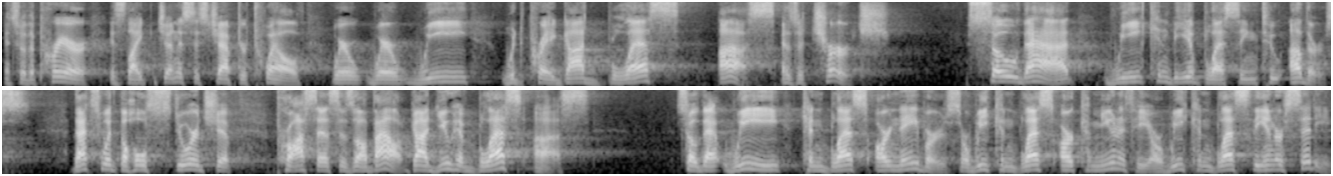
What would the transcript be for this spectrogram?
And so the prayer is like Genesis chapter 12, where, where we would pray, God bless us as a church so that we can be a blessing to others. That's what the whole stewardship process is about. God, you have blessed us so that we can bless our neighbors, or we can bless our community, or we can bless the inner city.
